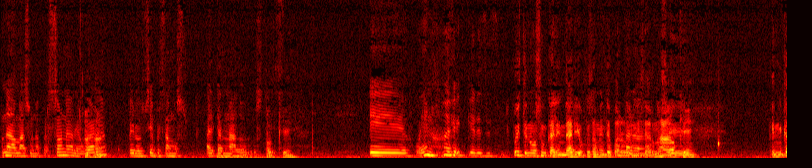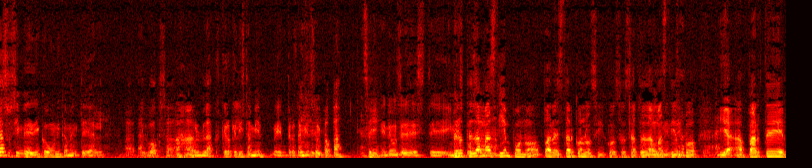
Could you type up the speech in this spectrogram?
nada más una persona de guardia, pero siempre estamos alternados los tres. Eh, bueno, ¿qué quieres decir? Pues tenemos un calendario justamente para, organizarnos. Ah, eh, en mi caso sí me dedico únicamente al, al box, a, All Blacks. Creo que Liz también, pero también soy papá. Sí. Entonces, este... pero te da más tiempo, ¿no? Para estar con los hijos, o sea, te da más tiempo. Y aparte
